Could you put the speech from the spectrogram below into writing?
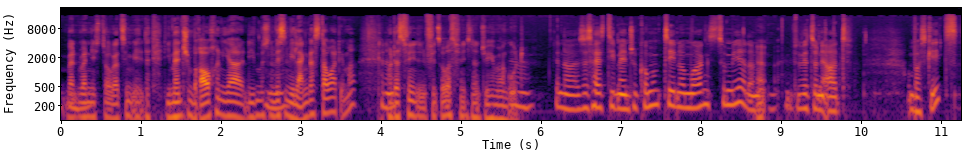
wenn, Mhm. wenn ich sogar ziemlich, die Menschen brauchen ja, die müssen Mhm. wissen, wie lange das dauert immer. genau. Und das finde für sowas finde ich natürlich immer gut. Ja, genau. Also das heißt, die Menschen kommen um 10 Uhr morgens zu mir, dann wird so eine Art, um was geht's?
